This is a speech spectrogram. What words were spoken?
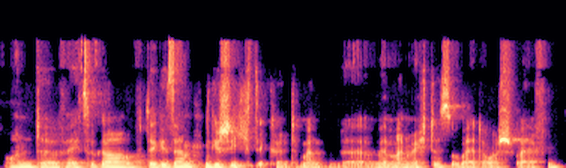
Und äh, vielleicht sogar auf der gesamten Geschichte könnte man, äh, wenn man möchte, so weit ausschweifen.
